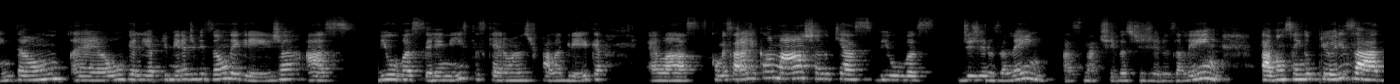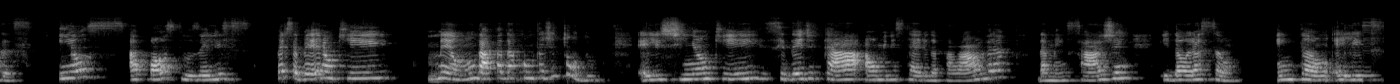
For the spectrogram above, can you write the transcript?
Então, é, houve ali a primeira divisão da igreja, as viúvas helenistas, que eram as de fala grega, elas começaram a reclamar, achando que as viúvas de Jerusalém, as nativas de Jerusalém, estavam sendo priorizadas. E os apóstolos, eles perceberam que meu, não dá para dar conta de tudo. Eles tinham que se dedicar ao ministério da palavra, da mensagem e da oração. Então, eles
